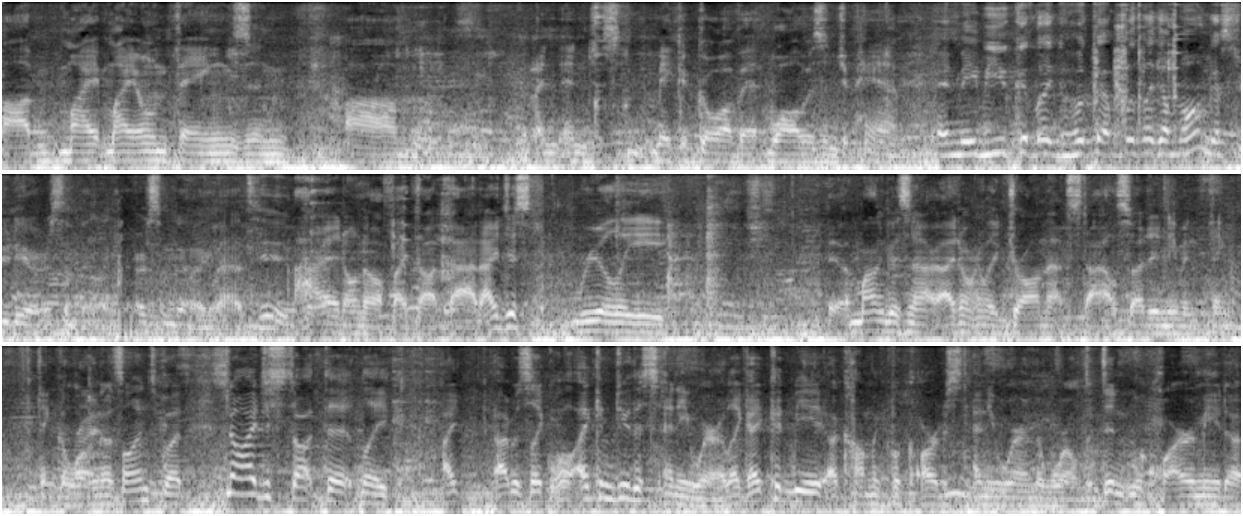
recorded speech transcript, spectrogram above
um, my my own things, and, um, and and just make a go of it while I was in Japan. And maybe you could like hook up with like a manga studio or something, or something like that too. I don't know if I thought that. I just really manga's not. I don't really draw in that style, so I didn't even think think along Right. those lines. But no, I just thought that like I I was like, well, I can do this anywhere. Like I could be a comic book artist anywhere in the world. It didn't require me to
